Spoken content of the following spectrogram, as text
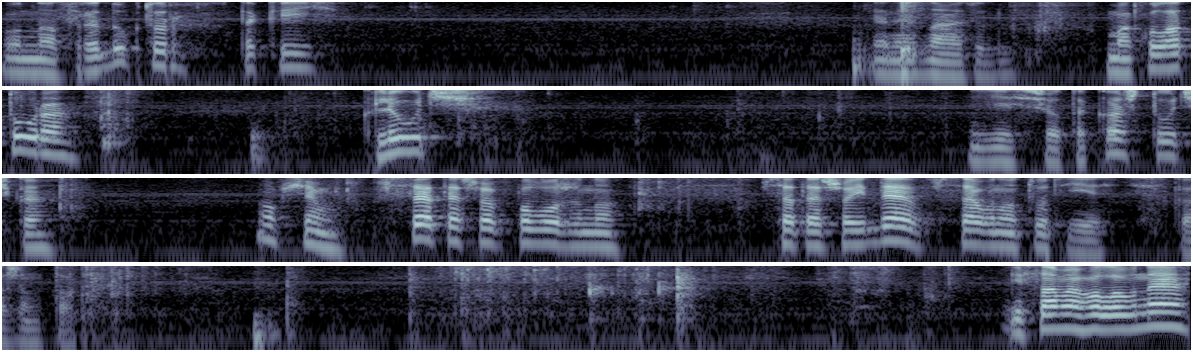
у нас редуктор такий. Я не знаю, тут макулатура, ключ. Є ще така штучка. В общем, все те, що положено, все те, що йде, все воно тут є, скажімо так. І саме головне,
